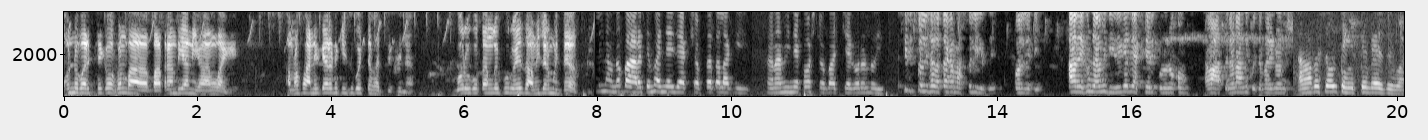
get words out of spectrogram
অন্য বাড়ির থেকে এখন বা- বাতরান দিয়ে আনি খাওয়ানো লাগে। আমরা পানির কারণে কিছু করতে পারতেছি না। গরু গোতান লই পুরো জামিলের মধ্যে আছি। না, আমরা বাড়াতে পারি নাই এক সপ্তাহ তো লাগি। খানা কষ্ট বাচ্চা করে লই। তিরিশ চল্লিশ হাজার টাকা মাছ চলে গেছে অলরেডি আর এখন আমি দিদি গেছি এক সেরি কোনো রকম আছে না না আছে কইতে পারি না আমাকে চলতে হেঁটে বেশ দেওয়া।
